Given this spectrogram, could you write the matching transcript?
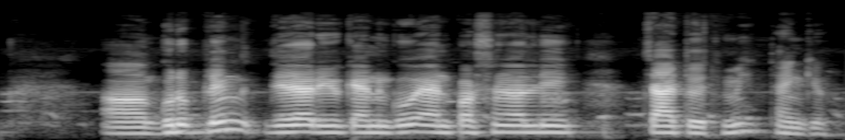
uh, group link. There you can go and personally chat with me. Thank you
